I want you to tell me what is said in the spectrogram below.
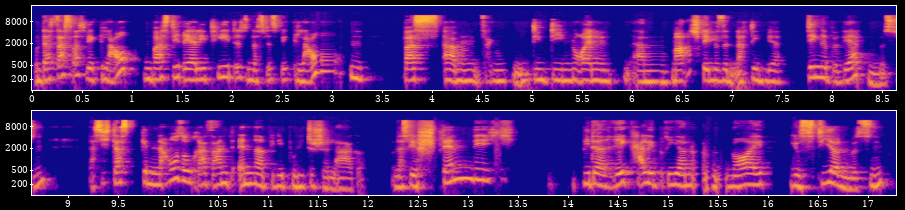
Und dass das, was wir glaubten, was die Realität ist und dass das wir glaubten, was ähm, die, die neuen ähm, Maßstäbe sind, nach denen wir Dinge bewerten müssen, dass sich das genauso rasant ändert wie die politische Lage. Und dass wir ständig wieder rekalibrieren und neu justieren müssen,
